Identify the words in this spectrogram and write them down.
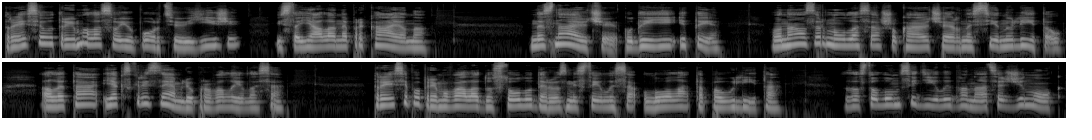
Тресі отримала свою порцію їжі і стояла неприкаяно, не знаючи, куди їй іти. Вона озирнулася, шукаючи Ернестіну Літл, але та, як скрізь землю, провалилася. Тресі попрямувала до столу, де розмістилися Лола та Пауліта. За столом сиділи 12 жінок,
